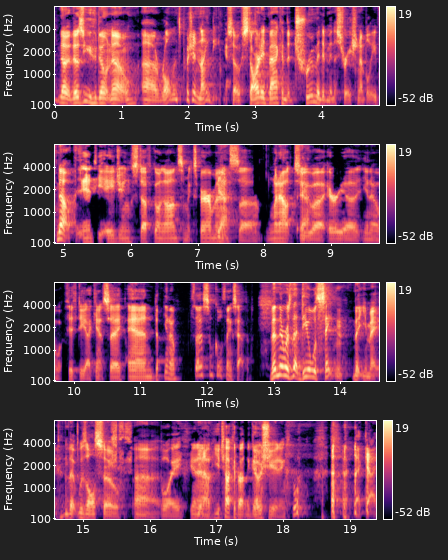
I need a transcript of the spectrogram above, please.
no. Those of you who don't know, uh, Roland's pushing ninety. So started back in the Truman administration, I believe. No, anti-aging stuff going on, some experiments. Uh, went out to Yeah. uh, area you know fifty, I can't say, and you know so some cool things happened. then there was that deal with Satan that you made. That was also uh, Boy, you You know, know. you talk about negotiating. that guy.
